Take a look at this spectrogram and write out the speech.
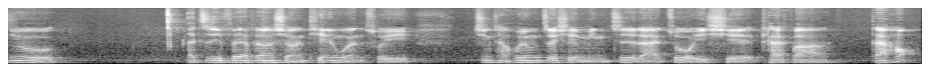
因为我自己非常非常喜欢天文，所以经常会用这些名字来做一些开发代号。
